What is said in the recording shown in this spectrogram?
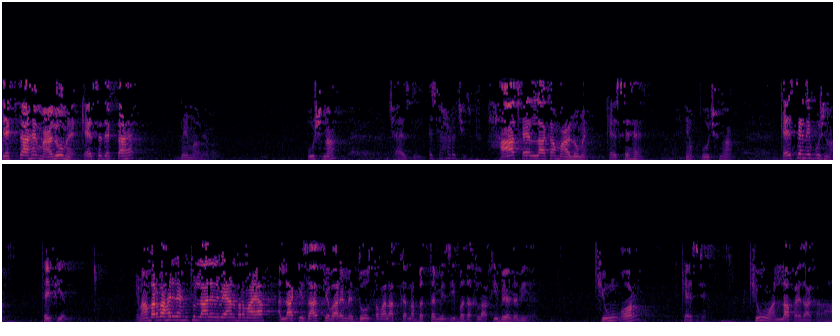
دیکھتا ہے، معلوم ہے۔ کیسے دیکھتا ہے؟ نہیں معلوم۔ پوچھنا جائز نہیں۔ ایسے ہر چیز۔ ہاتھ ہے اللہ کا، معلوم ہے۔ کیسے ہے؟ پوچھنا۔ کیسے نہیں پوچھنا؟ کیفیت۔ امام برباہری رحمۃ اللہ علیہ نے بیان فرمایا، اللہ کی ذات کے بارے میں دو سوالات کرنا بدتمیزی بد اخلاقی بے ادبی ہے۔ کیوں اور کیسے؟ کیوں اللہ پیدا کرا؟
